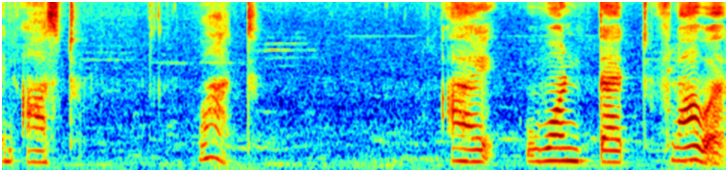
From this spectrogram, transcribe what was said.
and asked, What? I want that flower,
